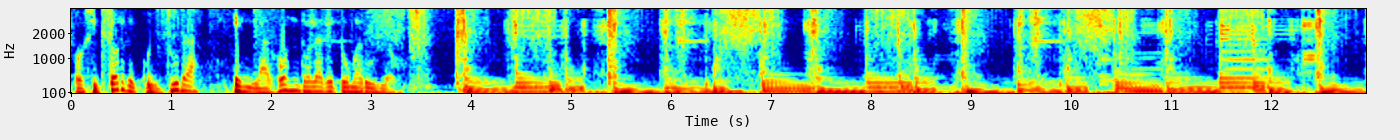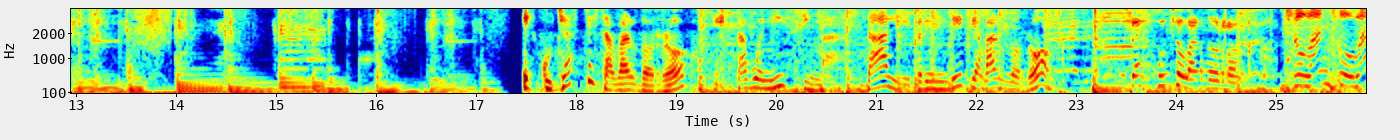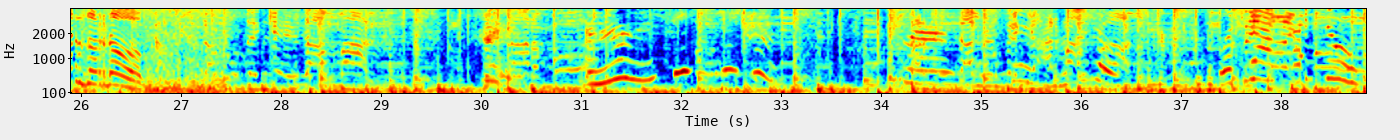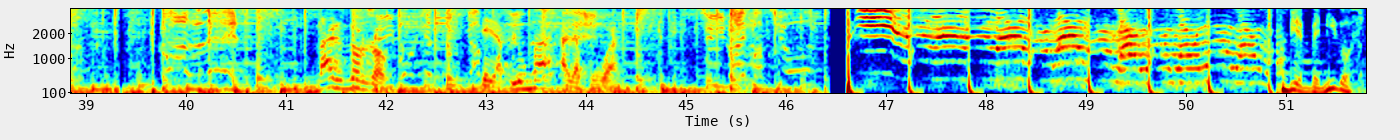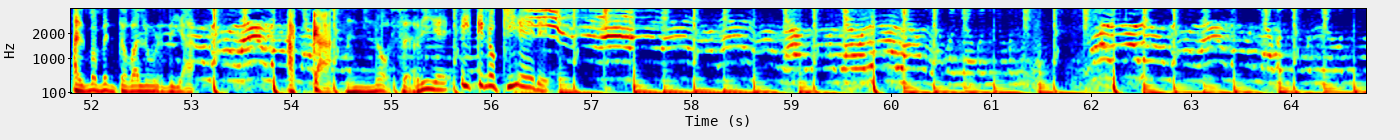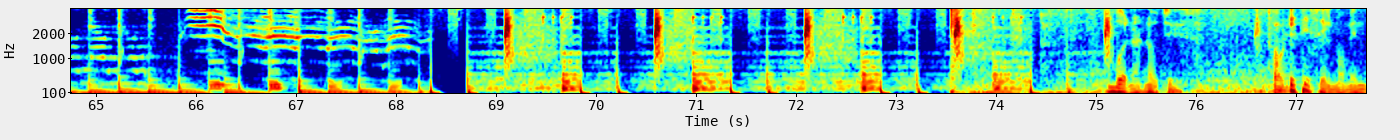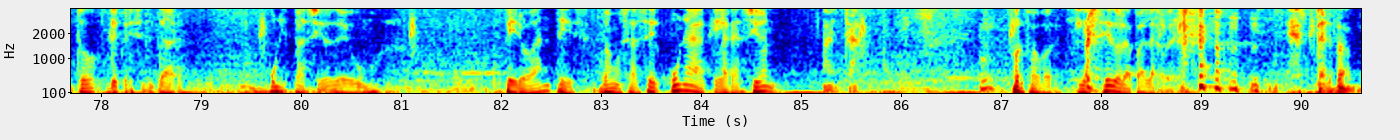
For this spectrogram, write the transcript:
repositor de cultura en la góndola de Tumarulo. ¿Escuchaste a Bardo Rock? Está buenísima. Dale, prendete a Bardo Rock. Yo escucho Bardo Rock. Yo banco Bardo Rock. De la pluma a la púa. Bienvenidos al momento balurdia. Acá no se ríe el que no quiere. Buenas noches. Este es el momento de presentar un espacio de humor. Pero antes vamos a hacer una aclaración. Ahí está. Por favor, le cedo la palabra. Perdón.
